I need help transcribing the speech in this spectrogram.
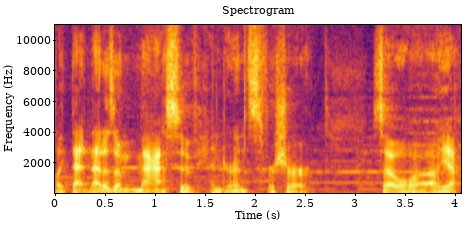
Like that, that is a massive hindrance for sure. So uh, yeah.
